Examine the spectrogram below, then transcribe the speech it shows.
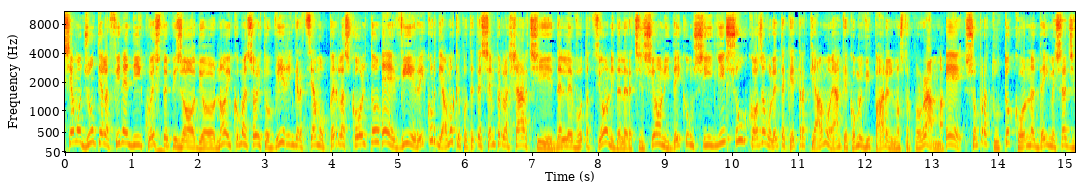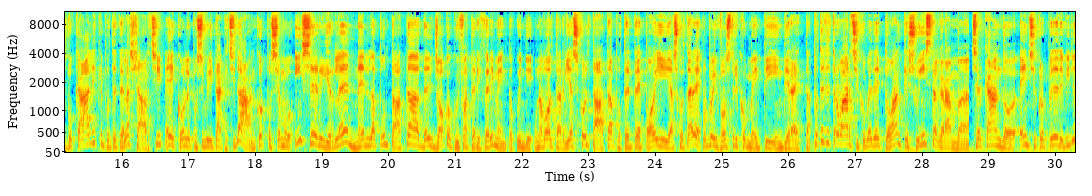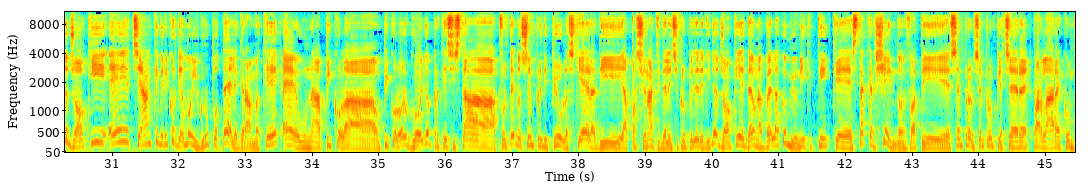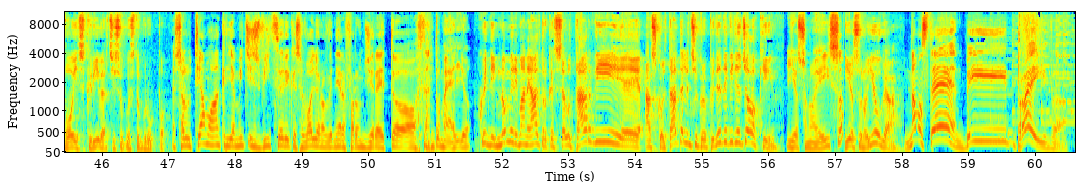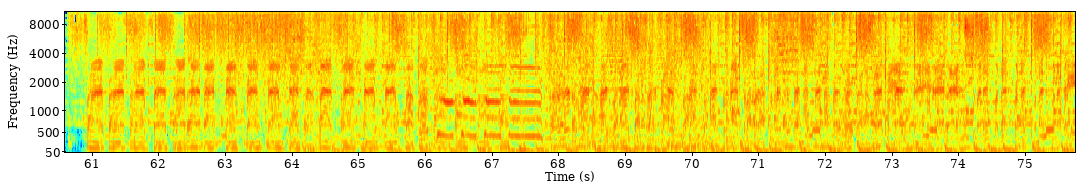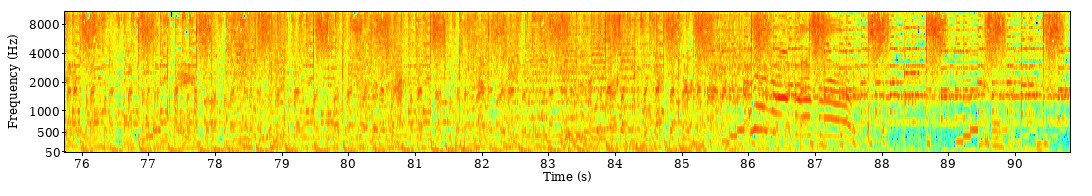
siamo giunti alla fine di questo episodio. Noi, come al solito, vi ringraziamo per l'ascolto e vi ricordiamo che potete sempre lasciarci delle votazioni, delle recensioni, dei consigli su cosa volete che trattiamo e anche come vi pare il nostro programma. E soprattutto con dei messaggi vocali che potete lasciarci e con le possibilità che ci dà Anchor possiamo inserirle nella puntata del gioco a cui fate riferimento. Quindi, una volta riascoltata, potete poi ascoltare proprio i vostri commenti in diretta. Potete trovarci, come detto, anche su Instagram cercando enciclopedia enciclopedia dei videogiochi e c'è anche, vi ricordiamo, il gruppo Telegram che è una piccola, un piccolo orgoglio perché si sta foltendo sempre di più la schiera di appassionati dell'enciclopedia dei videogiochi ed è una bella community che sta crescendo. Infatti è sempre, sempre un piacere parlare con voi e scriverci su questo gruppo. Salutiamo anche gli amici svizzeri che se vogliono venire a fare un giretto tanto meglio. Quindi non mi rimane altro che salutarvi e ascoltate l'enciclopedia dei videogiochi. Io sono Ace. Io sono Yuga. Namaste. Be di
